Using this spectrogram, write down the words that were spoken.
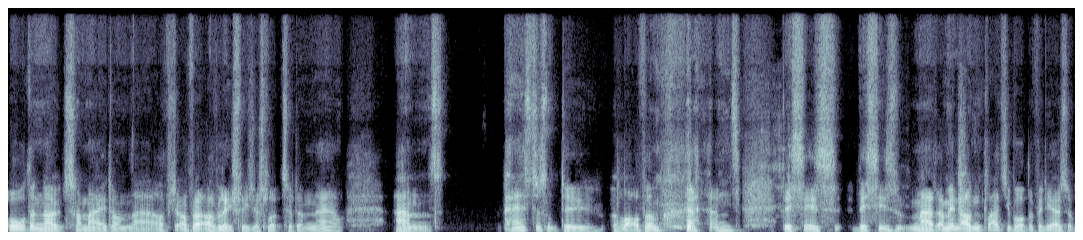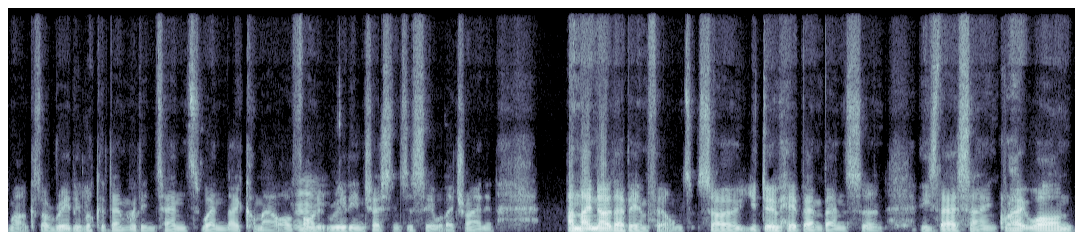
all the notes I made on that, I've, I've, I've literally just looked at them now, and Pears doesn't do a lot of them, and this is this is mad. I mean, I'm glad you brought the videos up, Mark, because I really look at them with intent when they come out. I mm. find it really interesting to see what they're training, and they know they're being filmed. So you do hear Ben Benson. He's there saying, "Great one,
